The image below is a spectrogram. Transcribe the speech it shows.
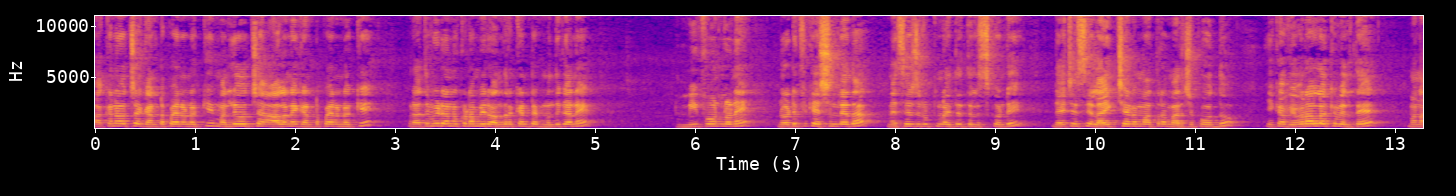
పక్కన వచ్చే గంట పైన నొక్కి మళ్ళీ వచ్చే ఆలనే గంట పైన నొక్కి ప్రతి వీడియోను కూడా మీరు అందరికంటే ముందుగానే మీ ఫోన్లోనే నోటిఫికేషన్ లేదా మెసేజ్ రూపంలో అయితే తెలుసుకోండి. దయచేసి లైక్ చేయడం మాత్రం మర్చిపోవద్దు. ఇక వివరాల్లోకి వెళ్తే మన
